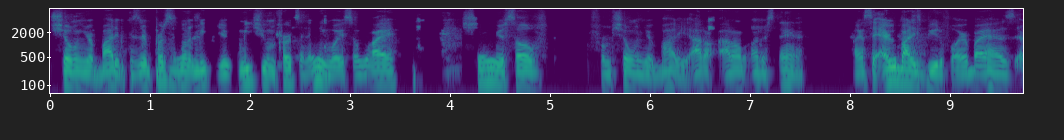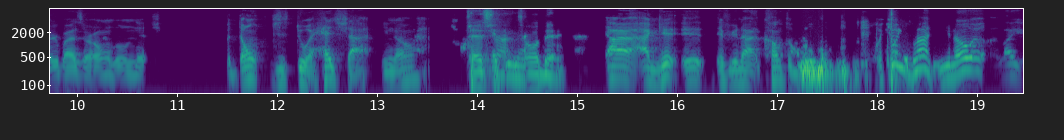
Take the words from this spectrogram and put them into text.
showing your body because their person's going to meet you meet you in person anyway. So why shame yourself from showing your body? I don't I don't understand. Like I said, everybody's beautiful. Everybody has everybody has their own little niche. But don't just do a headshot, you know? Headshots all day. I, I get it if you're not comfortable, but show your body. You know, like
